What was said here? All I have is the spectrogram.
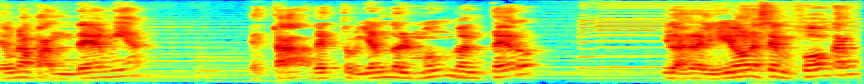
de una pandemia que está destruyendo el mundo entero y las religiones se enfocan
